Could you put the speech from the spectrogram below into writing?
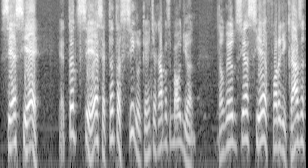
CSE. É tanto CS, é tanta sigla que a gente acaba se baldeando. Então ganhou do CSE fora de casa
